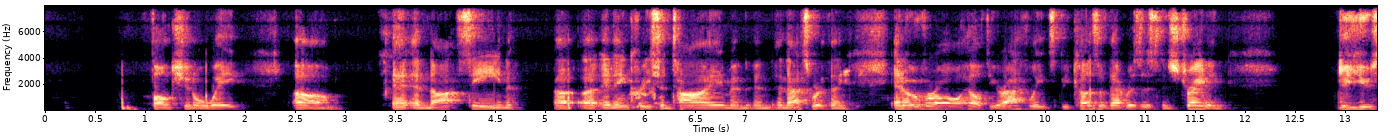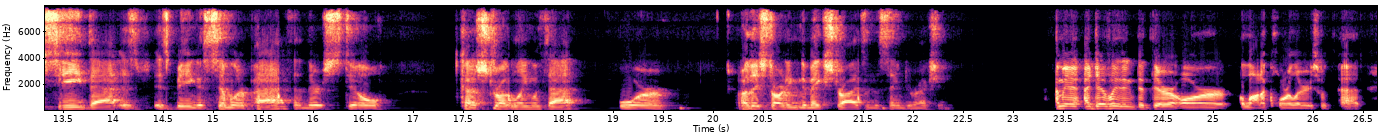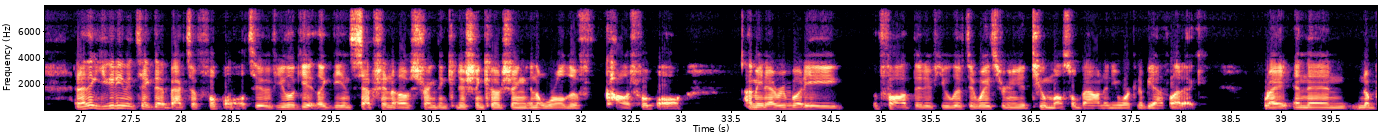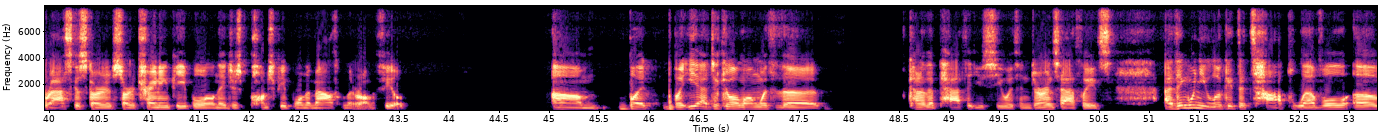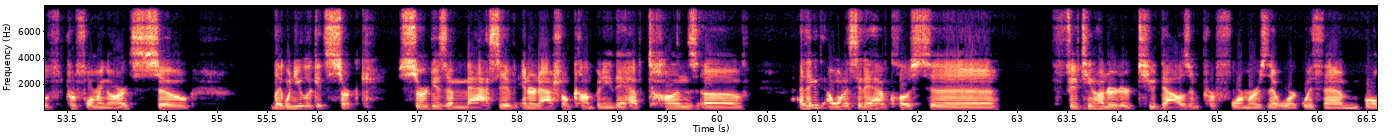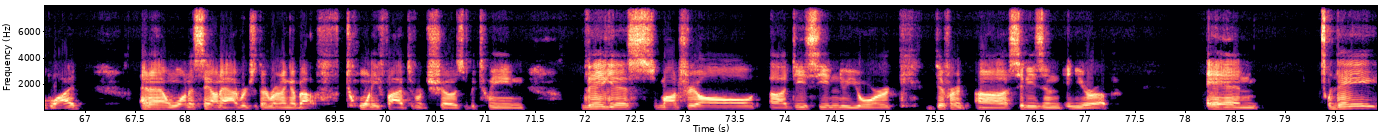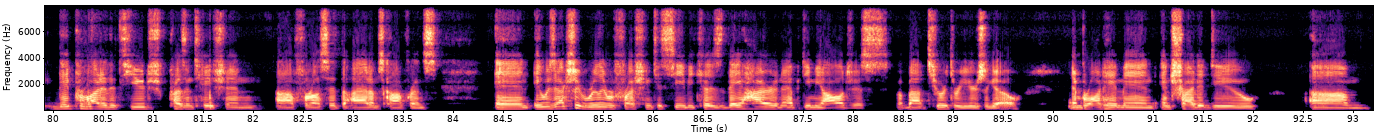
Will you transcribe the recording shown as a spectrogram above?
functional weight, um, and, and, not seeing uh, uh, an increase in time and, and, and that sort of thing, and overall healthier athletes because of that resistance training. Do you see that as, as being a similar path and they're still kind of struggling with that? Or are they starting to make strides in the same direction? I mean, I definitely think that there are a lot of corollaries with that. And I think you could even take that back to football too. If you look at like the inception of strength and conditioning coaching in the world of college football, I mean, everybody thought that if you lifted weights, you're going to get too muscle bound and you weren't going to be athletic, right? And then Nebraska started started training people, and they just punched people in the mouth when they were on the field. Um, but but yeah, to go along with the kind of the path that you see with endurance athletes, I think when you look at the top level of performing arts, so like when you look at Cirque, Cirque is a massive international company. They have tons of, I think I want to say they have close to 1,500 or 2,000 performers that work with them worldwide. And I want to say on average, they're running about 25 different shows between Vegas, Montreal, uh, DC, New York, different uh, cities in, in Europe. And they they provided this huge presentation uh, for us at the IADMS conference. And it was actually really refreshing to see because they hired an epidemiologist about two or three years ago and brought him in and tried to do um,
